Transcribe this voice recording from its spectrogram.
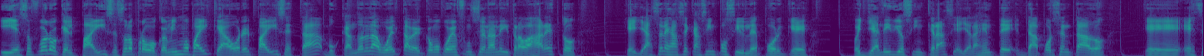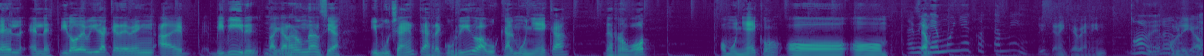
Y eso fue lo que el país, eso lo provocó el mismo país, que ahora el país está buscándole la vuelta a ver cómo pueden funcionar y trabajar esto, que ya se les hace casi imposible porque pues ya la idiosincrasia, ya la gente da por sentado que ese es el, el estilo de vida que deben ah, eh, vivir, valga la redundancia, y mucha gente ha recurrido a buscar muñecas de robot o muñecos o... o o sea, vienen muñecos también. sí, tienen que venir. Ah, mira. Obligado.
